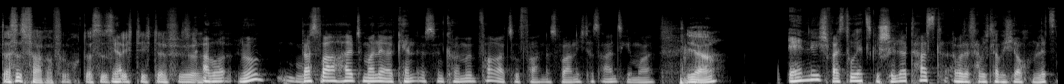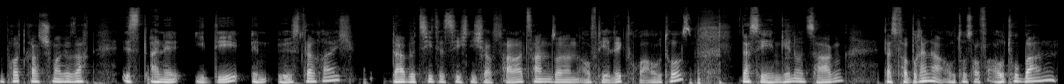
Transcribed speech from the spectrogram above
Das ist Fahrerflucht. Das ist Ja. richtig dafür. Aber ne, das war halt meine Erkenntnis, in Köln mit dem Fahrrad zu fahren. Das war nicht das einzige Mal. ja. Ähnlich, was du jetzt geschildert hast, aber das habe ich glaube ich auch im letzten Podcast schon mal gesagt, ist eine Idee in Österreich. Da bezieht es sich nicht aufs Fahrradfahren, sondern auf die Elektroautos, dass sie hingehen und sagen, dass Verbrennerautos auf Autobahnen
